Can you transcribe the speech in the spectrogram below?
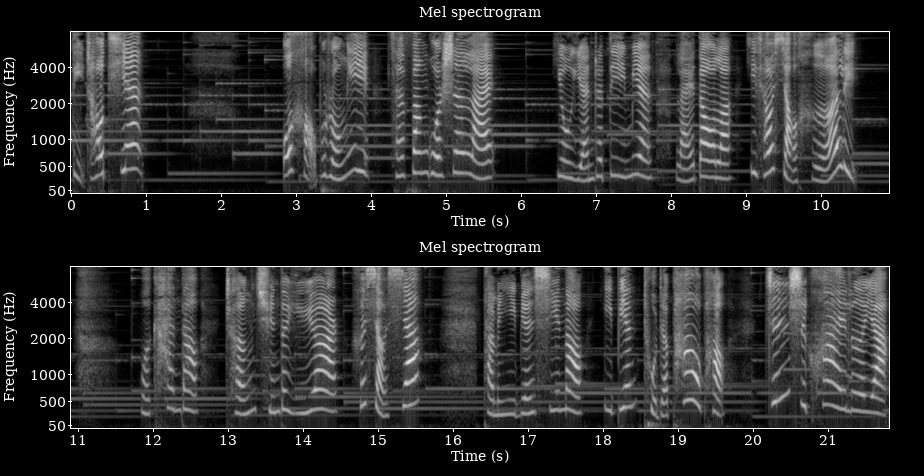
底朝天。我好不容易才翻过身来，又沿着地面来到了一条小河里。我看到成群的鱼儿和小虾，它们一边嬉闹一边吐着泡泡，真是快乐呀！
